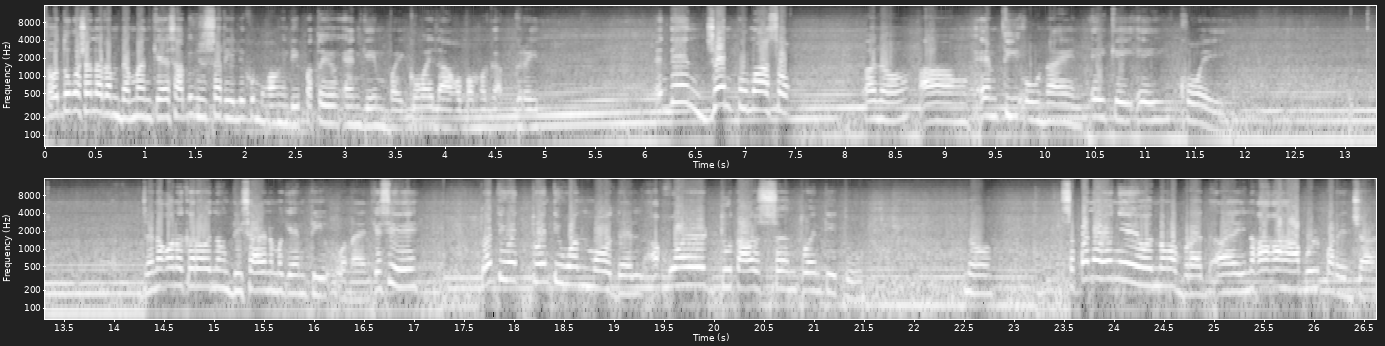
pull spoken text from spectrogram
So doon ko siya naramdaman kaya sabi ko sa sarili ko mukhang hindi pa to yung endgame bike ko kailangan ko pa mag-upgrade. And then dyan pumasok ano ang MT-09 aka Koi. Diyan ako nagkaroon ng desire na mag MT-09 kasi 2021 model acquired 2022 no? Sa panahon niya yun mga brad ay nakakahabol pa rin siya.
